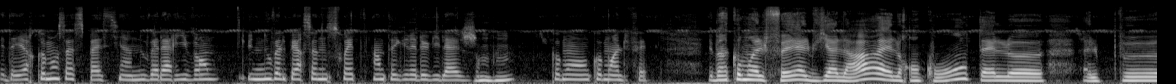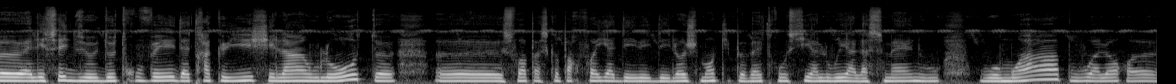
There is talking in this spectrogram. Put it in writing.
Et d'ailleurs, comment ça se passe si un nouvel arrivant, une nouvelle personne souhaite intégrer le village? Mhm. Comment comment elle fait? Eh ben comment elle fait? Elle vient là, elle rencontre, elle, euh, elle peut, elle essaye de, de trouver, d'être accueillie chez l'un ou l'autre, euh, soit parce que parfois il y a des, des logements qui peuvent être aussi alloués à la semaine ou, ou au mois, ou alors euh,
